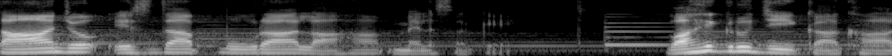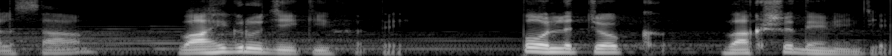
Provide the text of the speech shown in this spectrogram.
ਤਾਂ ਜੋ ਇਸ ਦਾ ਪੂਰਾ ਲਾਹਾ ਮਿਲ ਸਕੇ। ਵਾਹਿਗੁਰੂ ਜੀ ਕਾ ਖਾਲਸਾ, ਵਾਹਿਗੁਰੂ ਜੀ ਕੀ ਫਤਿਹ। ਭੁੱਲ ਚੁੱਕ ਬਖਸ਼ ਦੇਣੀ ਜੀ।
